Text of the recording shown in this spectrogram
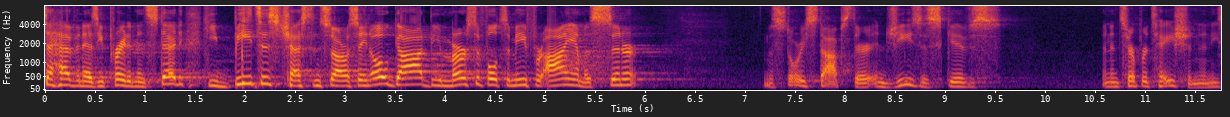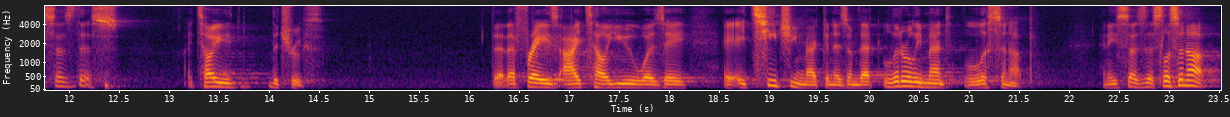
to heaven as he prayed. And instead, he beats his chest in sorrow, saying, Oh God, be merciful to me, for I am a sinner. And the story stops there, and Jesus gives an interpretation, and he says this I tell you the truth. That, that phrase, I tell you, was a, a, a teaching mechanism that literally meant listen up. And he says this listen up.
